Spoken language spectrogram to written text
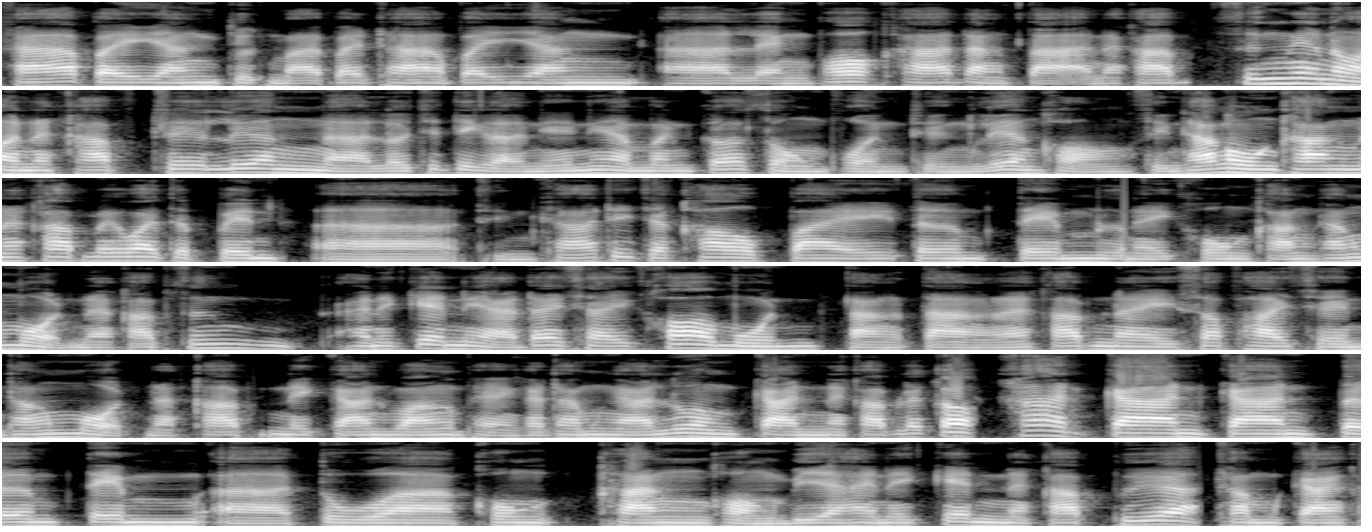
ค้าไปยังจุดหมายปลายทางไปยังแหล่งพ่อค้าต่างๆนะครับ ซึ่งแน่นอนนะครับเรื่องโลจิสติกเหล่านี้เนี่ยมันก็ส่งผลถึงเรื่องของสินค้าคงคลังนะครับ ไม่ว่าจะเป็นสินค้าที่จะเข้าไปเติมเต็มในคงคลังทั้งหมดนะครับ ซึ่งไฮนิเกนเนี่ยได้ใช้ข้อมูลต่างๆนะครับใน supply chain ทั้งหมดนะครับในการวางแผนการทำงานร่วมกันนะครับแล้วก็คาดการณ์การเติมเต็มตัวคงคลังของเบียร์ไฮเนเกนนะครับเพื่อทำการข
